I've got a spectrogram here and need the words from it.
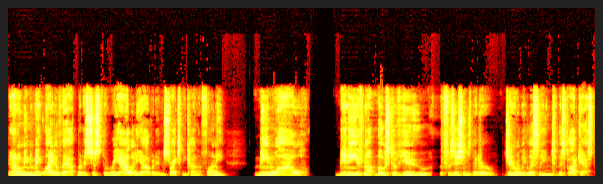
And I don't mean to make light of that, but it's just the reality of it and it strikes me kind of funny. Meanwhile, many, if not most of you, the physicians that are generally listening to this podcast,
